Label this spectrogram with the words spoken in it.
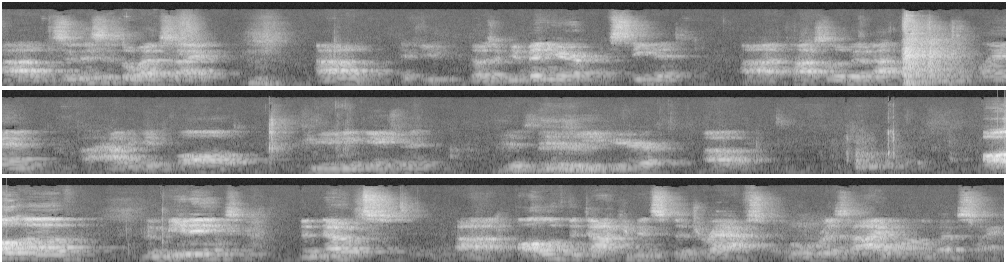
Uh, so this is the website. Uh, if you, those of you who've been here, have seen it. Uh, talks a little bit about the community plan, uh, how to get involved. Community engagement is the key here. Uh, all of the meetings, the notes, uh, all of the documents, the drafts will reside on the website.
